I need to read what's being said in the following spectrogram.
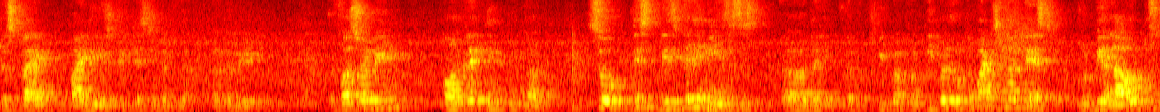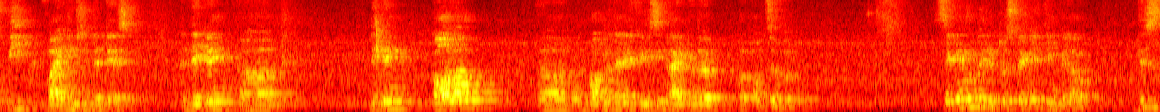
prescribed by the usability testing uh, community. The first one being concurrent think aloud. So this basically means this is uh, the, the people, people who are the participant test would be allowed to speak while using the test, and they can uh, they can call out uh, the problem that they're facing right to the observer. Second would be retrospective think aloud. This,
